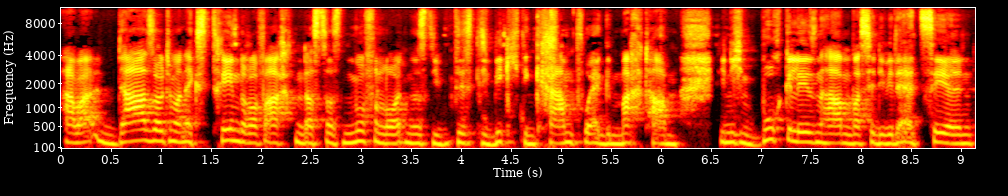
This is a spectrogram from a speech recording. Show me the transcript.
aber da sollte man extrem darauf achten, dass das nur von Leuten ist, die, die wirklich den Kram vorher gemacht haben, die nicht ein Buch gelesen haben, was sie dir wieder erzählen,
